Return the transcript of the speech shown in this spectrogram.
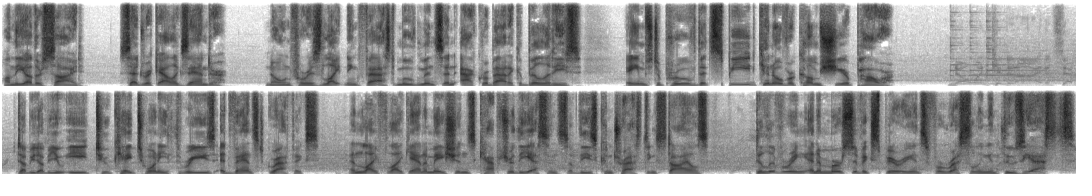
On the other side, Cedric Alexander, known for his lightning-fast movements and acrobatic abilities, aims to prove that speed can overcome sheer power. WWE 2K23's advanced graphics and lifelike animations capture the essence of these contrasting styles, delivering an immersive experience for wrestling enthusiasts.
